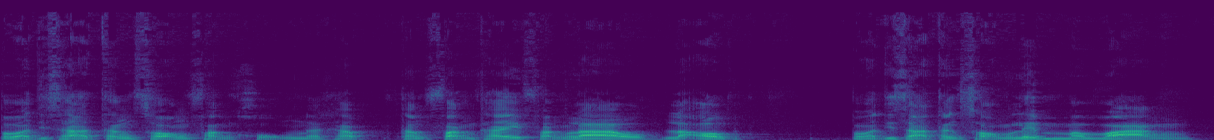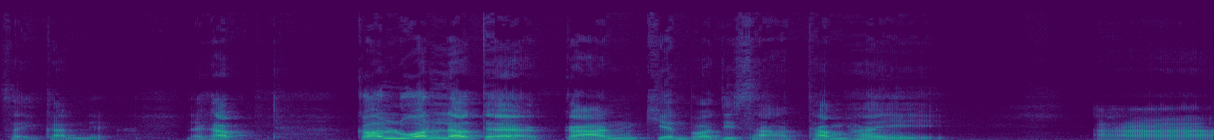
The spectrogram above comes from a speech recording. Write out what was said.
ประวัติศาสตร์ทั้งสองฝั่งโขงนะครับ ทั้งฝั่งไทยฝั่งลาวเราเอาประวัติศาสตร์ทั้งสองเล่มมาวางใส่กันเนี่ยนะครับ ก็ล้วนแล้วแต่การเขียนประวัติศาสตร์ทำให้อ่า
